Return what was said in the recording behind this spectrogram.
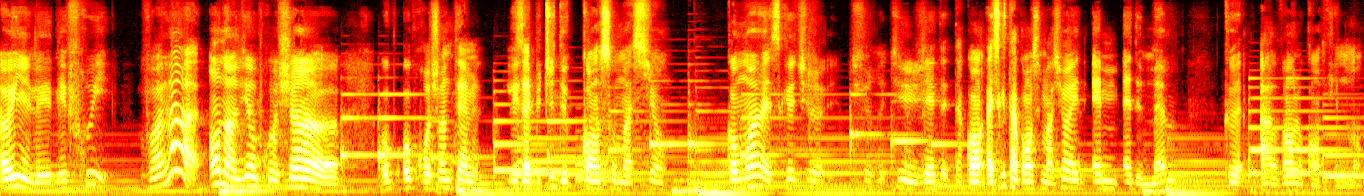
Ah oui, les, les fruits. Voilà, on en vient au prochain, euh, au, au prochain thème, les habitudes de consommation. Comment est-ce que tu, tu, tu est-ce que ta consommation est, de même qu'avant le confinement?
